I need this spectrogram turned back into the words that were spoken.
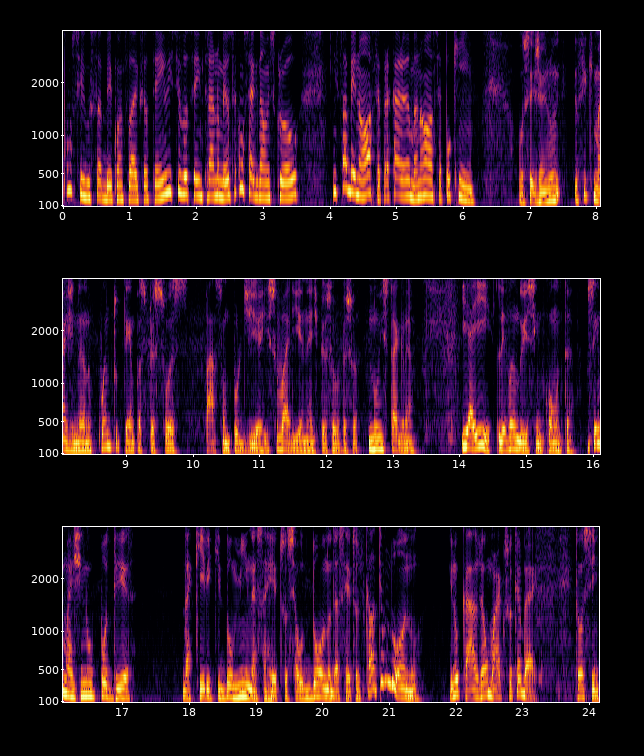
consigo saber quantos likes eu tenho. E se você entrar no meu, você consegue dar um scroll e saber, nossa, é pra caramba, nossa, é pouquinho. Ou seja, eu, não, eu fico imaginando quanto tempo as pessoas passam por dia. Isso varia, né, de pessoa para pessoa, no Instagram. E aí, levando isso em conta, você imagina o poder daquele que domina essa rede social, o dono dessa rede social, porque ela tem um dono. E no caso é o Mark Zuckerberg. Então, assim,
